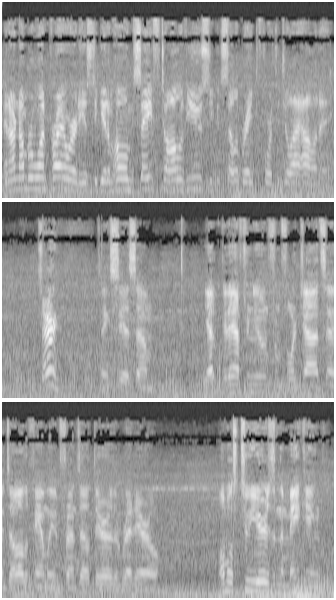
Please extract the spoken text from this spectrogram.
And our number one priority is to get them home safe to all of you so you can celebrate the 4th of July holiday. Sir? Thanks, CSM. Um, yep, good afternoon from Fort Johnson to all the family and friends out there of the Red Arrow. Almost two years in the making,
